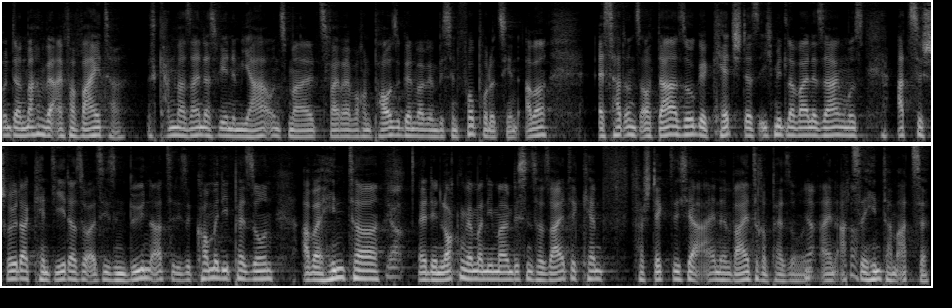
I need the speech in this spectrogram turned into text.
Und dann machen wir einfach weiter. Es kann mal sein, dass wir in einem Jahr uns mal zwei, drei Wochen Pause gönnen, weil wir ein bisschen vorproduzieren. Aber es hat uns auch da so gecatcht, dass ich mittlerweile sagen muss, Atze Schröder kennt jeder so als diesen Bühnenatze, diese Comedy-Person, aber hinter ja. äh, den Locken, wenn man die mal ein bisschen zur Seite kämpft, versteckt sich ja eine weitere Person, ja, ein Atze klar. hinterm Atze.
